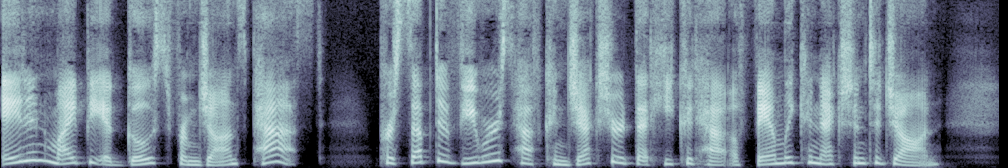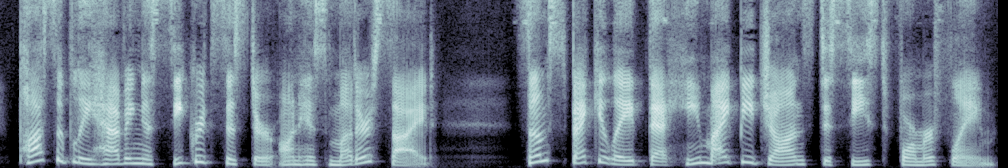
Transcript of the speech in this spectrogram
Aiden might be a ghost from John's past. Perceptive viewers have conjectured that he could have a family connection to John, possibly having a secret sister on his mother's side. Some speculate that he might be John's deceased former flame.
